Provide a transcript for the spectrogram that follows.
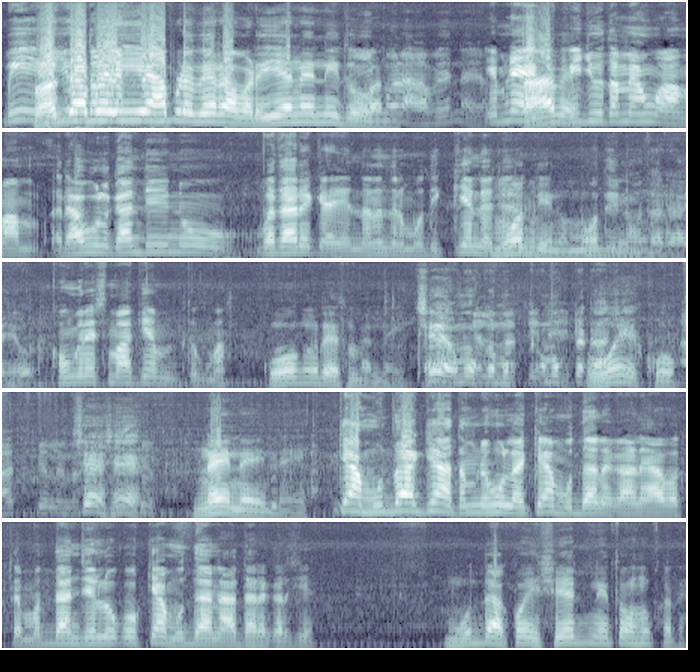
ભગાભાઈ અટાણે બી- ભગાભાઈ એ આપણે વેરાવળ એને નહીં જોવાનું. પણ આવે ને. એમને બીજું તમે શું આમ આમ રાહુલ ગાંધી નું વધારે કે નરેન્દ્ર મોદી? કેને જોયું? મોદીનું મોદીનું કોંગ્રેસમાં કેમ ટૂંકમાં? કોંગ્રેસમાં નહીં. છે અમુક અમુક અમુક ટકા હોય કોક. છે છે. નહીં નહીં નહીં. ક્યાં મુદ્દા ક્યાં? તમને શું લાગે ક્યાં મુદ્દાના કારણે આ વખતે મતદાન જે લોકો ક્યાં મુદ્દાના આધારે કરશે? મુદ્દા કોઈ છે જ નહીં તો શું કરે?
